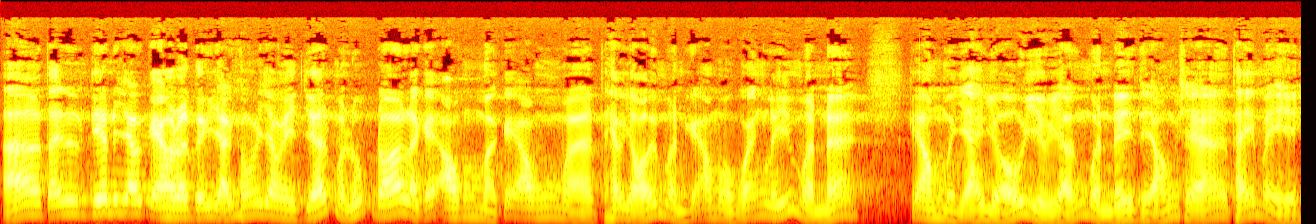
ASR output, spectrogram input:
À, tại bên kia nó giao kèo rồi tự giận không có cho mày chết. Mà lúc đó là cái ông mà cái ông mà theo dõi mình cái ông mà quản lý mình á cái ông mà dạy dỗ dìu dẫn mình đi thì ông sẽ thấy mày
